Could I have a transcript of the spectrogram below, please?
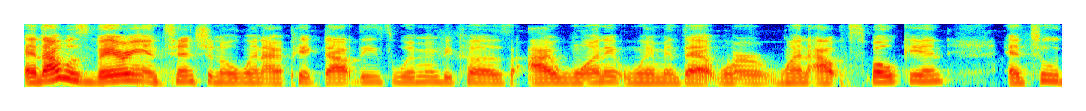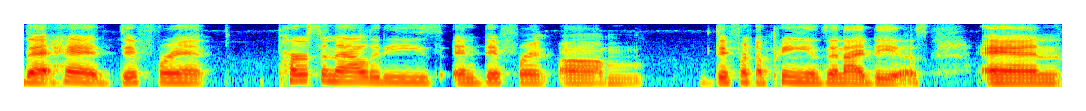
And I was very intentional when I picked out these women because I wanted women that were one outspoken and two that had different personalities and different um different opinions and ideas. And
